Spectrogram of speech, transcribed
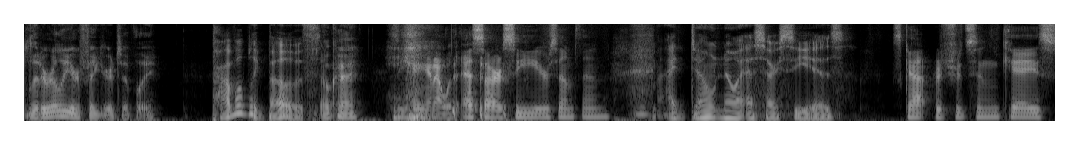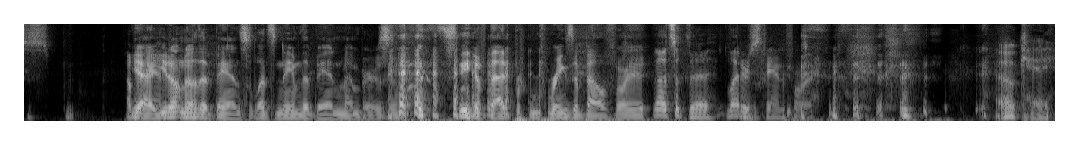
Literally or figuratively? Probably both. Okay. Is he hanging out with SRC or something? I don't know what SRC is. Scott Richardson case. yeah, band. you don't know the band, so let's name the band members and see if that rings a bell for you. No, that's what the letters stand for. Okay.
